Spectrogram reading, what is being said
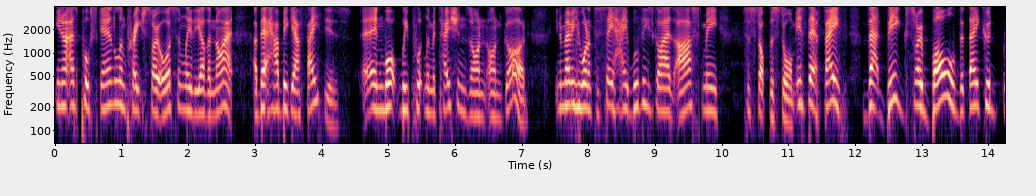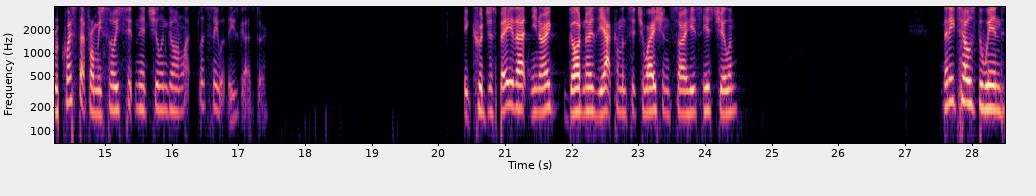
you know, as Paul Scanlon preached so awesomely the other night, about how big our faith is and what we put limitations on on God. You know, maybe he wanted to see, hey, will these guys ask me to stop the storm? Is their faith that big, so bold that they could request that from me. So he's sitting there chilling, going, let's, let's see what these guys do. It could just be that, you know, God knows the outcome of the situation, so he's, he's chilling. Then he tells the wind,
